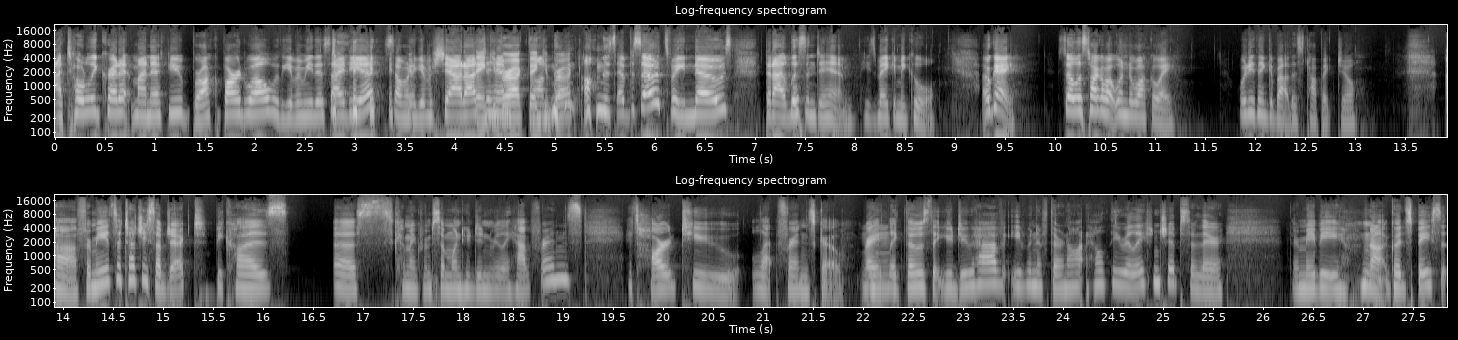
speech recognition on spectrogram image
I totally credit my nephew Brock Bardwell with giving me this idea. so I'm going to give a shout out Thank to you, him. Brock. Thank on, you, Brock. on this episode, so he knows that I listen to him. He's making me cool. Okay, so let's talk about when to walk away. What do you think about this topic, Jill? Uh, for me, it's a touchy subject because uh, coming from someone who didn't really have friends, it's hard to let friends go, right? Mhm. Like those that you do have, even if they're not healthy relationships or they're they're maybe not good spaces,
